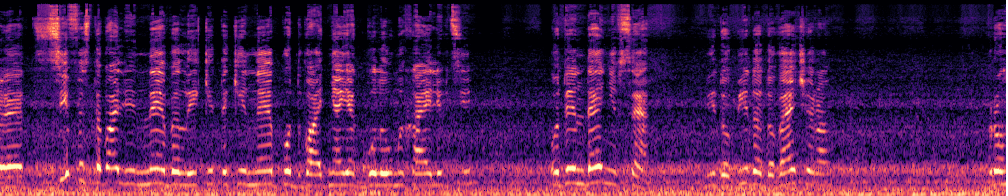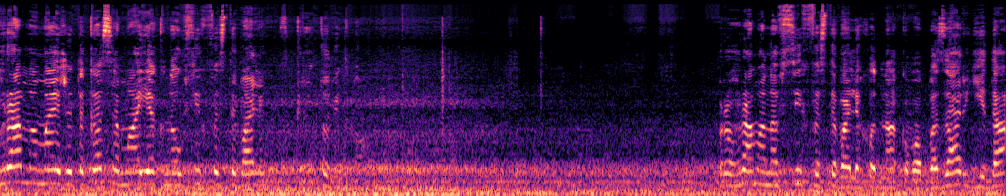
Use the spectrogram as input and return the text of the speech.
Е, Ці фестивалі невеликі, такі не по два дня, як були у Михайлівці. Один день і все. Від обіду до вечора. Програма майже така сама, як на усіх фестивалях. Скрито вікно. Програма на всіх фестивалях однакова. Базар, їда,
